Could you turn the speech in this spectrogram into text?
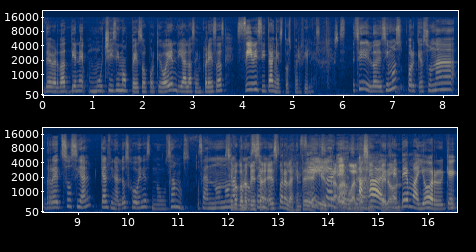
de verdad tiene muchísimo peso porque hoy en día las empresas sí visitan estos perfiles. Sí, lo decimos porque es una red social que al final los jóvenes no usamos. O sea, no, no sí, porque uno piensa, es para la gente que trabaja o algo así, pero... gente mayor, que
